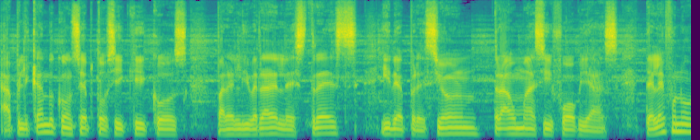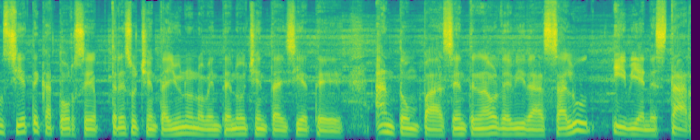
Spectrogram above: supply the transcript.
aplicando conceptos psíquicos para liberar el estrés y depresión, traumas y fobias. Teléfono 714-381-9987. Anton Paz, entrenador de vida, salud y bienestar.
